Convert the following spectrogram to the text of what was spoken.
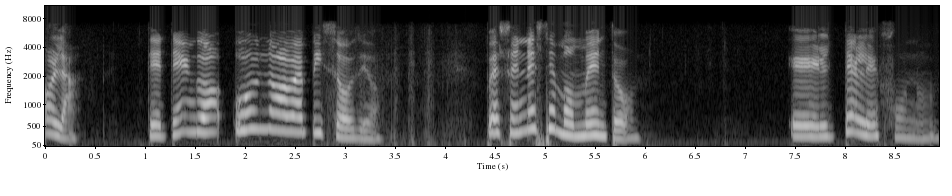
Hola, te tengo un nuevo episodio. Pues en este momento, el teléfono,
